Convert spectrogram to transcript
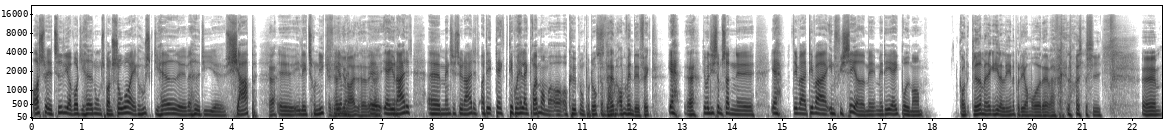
Også øh, tidligere, hvor de havde nogle sponsorer. Jeg kan huske, de havde, øh, hvad hed de, øh, Sharp, ja. øh, elektronikfirma. United havde det, ja. Øh, ja, United, øh, Manchester United. Og det, det, det kunne jeg heller ikke drømme om at, at købe nogle produkter Så det havde en omvendt effekt? Ja, ja. det var ligesom sådan, øh, ja, det var, det var inficeret med, med det, jeg ikke brød mig om. Godt, glæder mig ikke helt alene på det område der, i hvert fald, også at sige. Øhm,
